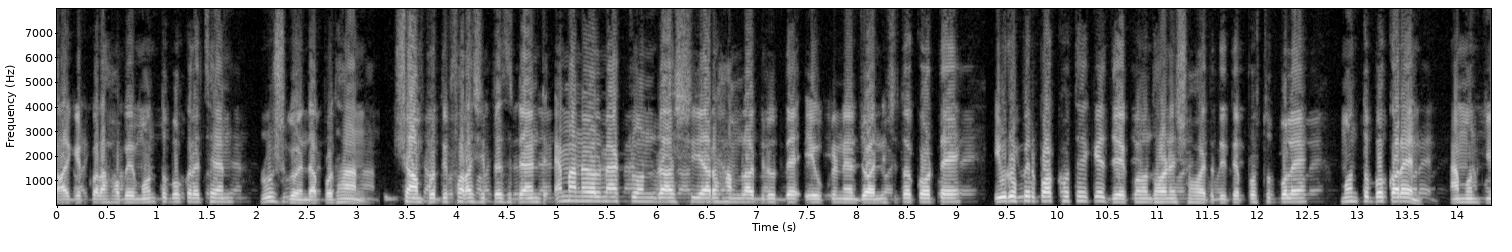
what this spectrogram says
টার্গেট করা হবে মন্তব্য করেছেন রুশ গোয়েন্দা প্রধান। সম্প্রতি ফরাসি প্রেসিডেন্ট এমানুয়েল ম্যাক্রন রাশিয়ার হামলার বিরুদ্ধে ইউক্রেনের জয় নিশ্চিত করতে ইউরোপের পক্ষ থেকে যে কোনো ধরনের সহায়তা দিতে প্রস্তুত বলে মন্তব্য করেন। এমনকি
